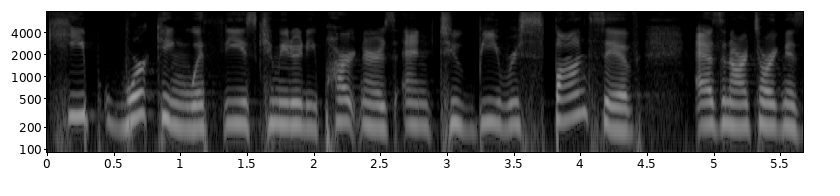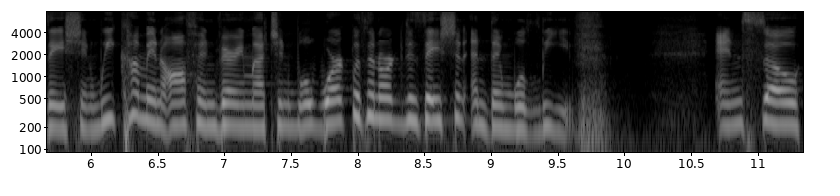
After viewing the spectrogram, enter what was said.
keep working with these community partners and to be responsive as an arts organization. We come in often very much and we'll work with an organization and then we'll leave. And so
